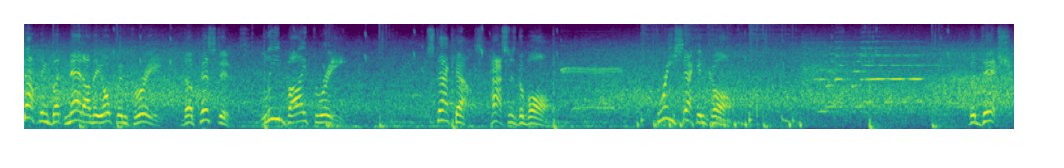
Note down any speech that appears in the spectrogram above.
Nothing but net on the open three. The Pistons lead by three. Stackhouse passes the ball. Three second call. The dish.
